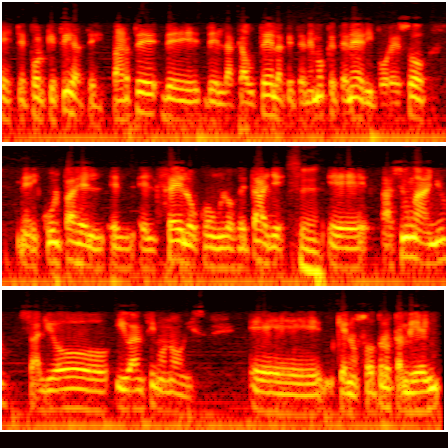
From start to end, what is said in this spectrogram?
este, porque fíjate, parte de, la cautela que tenemos que tener, y por eso me disculpas el, el, celo con los detalles, eh, hace un año salió Iván Simonovis, eh, que nosotros también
